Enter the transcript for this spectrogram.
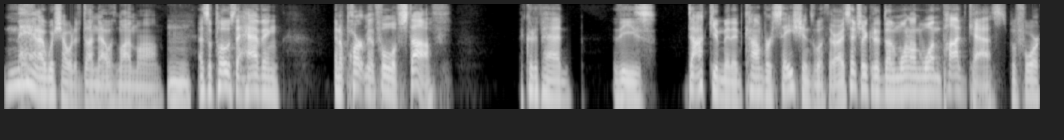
man, I wish I would have done that with my mom. Mm. As opposed to having an apartment full of stuff, I could have had these documented conversations with her. I essentially could have done one on one podcasts before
